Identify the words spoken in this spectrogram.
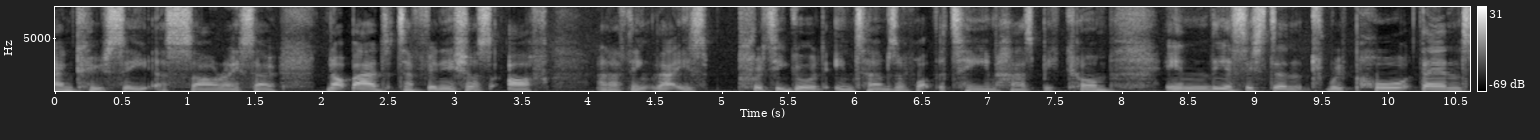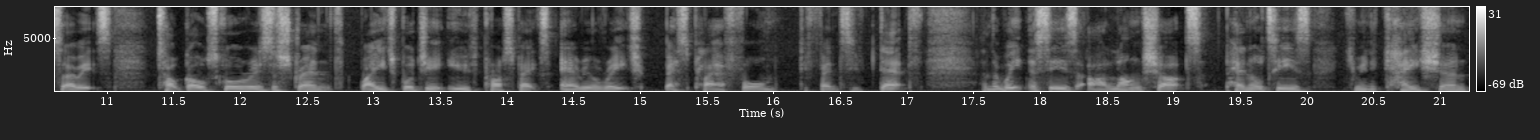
and Kusi Asare. So not bad to finish us off, and I think that is pretty good in terms of what the team has become. In the assistant report, then, so it's top goal scorer is a strength, wage budget, youth prospects, aerial reach, best player form, defensive depth, and the weaknesses are long shots, penalties, communication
